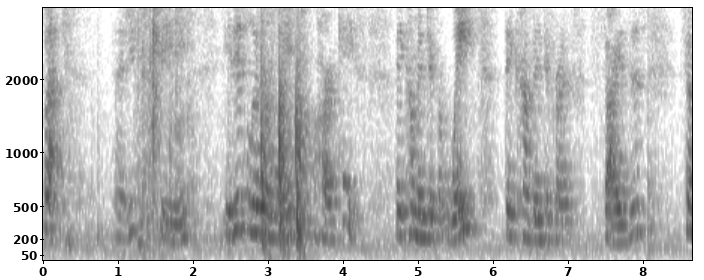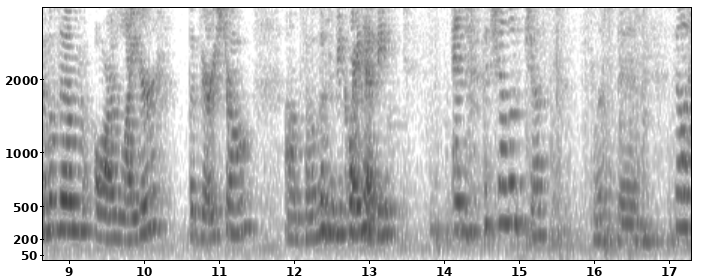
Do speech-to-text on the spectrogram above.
But, as you can see, it is literally a hard case. They come in different weights. They come in different sizes. Some of them are lighter, but very strong. Um, some of them can be quite heavy. And the cello just slips in. They'll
